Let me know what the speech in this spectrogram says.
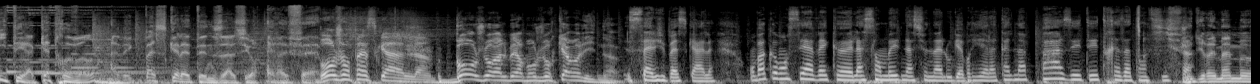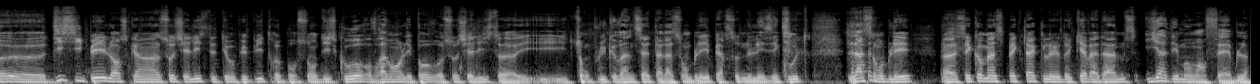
Limité à 80 avec Pascal Atenza sur RFM. Bonjour Pascal. Bonjour Albert, bonjour Caroline. Salut Pascal. On va commencer avec euh, l'Assemblée nationale où Gabriel Attal n'a pas été très attentif. Je dirais même euh, dissipé lorsqu'un socialiste était au pupitre pour son discours. Vraiment, les pauvres socialistes, euh, ils sont plus que 27 à l'Assemblée, personne ne les écoute. L'Assemblée, euh, c'est comme un spectacle de Kev Adams. Il y a des moments faibles.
